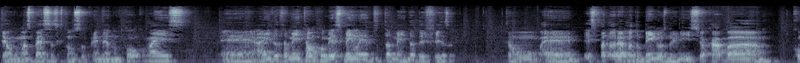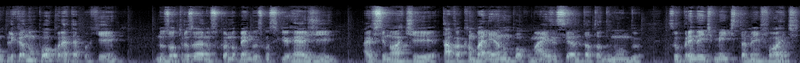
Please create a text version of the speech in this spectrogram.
tem algumas peças que estão surpreendendo um pouco, mas é, ainda também está um começo bem lento também da defesa. Então, é, esse panorama do Bengals no início acaba complicando um pouco, né? Até porque nos outros anos, quando o Bengals conseguiu reagir, a FC Norte estava cambaleando um pouco mais. Esse ano está todo mundo surpreendentemente também forte.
